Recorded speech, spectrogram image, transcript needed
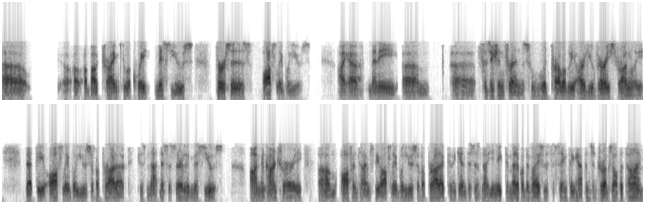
uh, uh, about trying to equate misuse versus off-label use. I have yeah. many um, uh, physician friends who would probably argue very strongly that the off-label use of a product is not necessarily misuse. On the mm-hmm. contrary, um, oftentimes the off-label use of a product, and again, this is not unique to medical devices. The same thing happens in drugs all the time.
